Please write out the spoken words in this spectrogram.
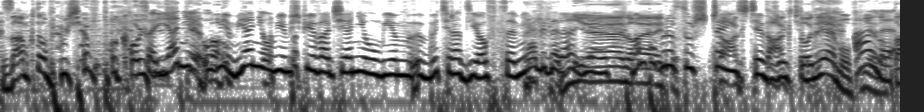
zamknąłbym się w pokoju Słuchaj, ja nie umiem, ja nie umiem śpiewać, ja nie umiem być radiowcem. Ja generalnie Nie, no mam ej, po to- prostu szczęście tak, w tak, życiu. to nie mów, nie ale, no, tak to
